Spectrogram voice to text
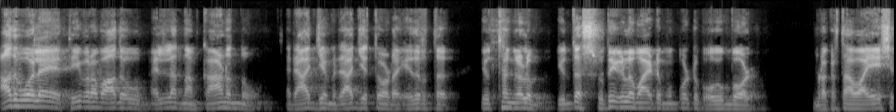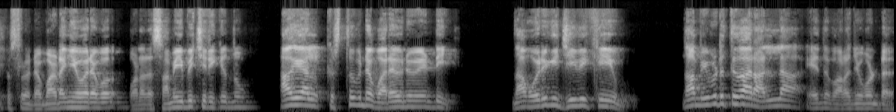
അതുപോലെ തീവ്രവാദവും എല്ലാം നാം കാണുന്നു. രാജ്യം രാജ്യത്തോട് എതിർത്ത് യുദ്ധങ്ങളും യുദ്ധശ്രുതികളുമായിട്ട് മുമ്പോട്ട് പോകുമ്പോൾ നമ്മുടെ കർത്താവായ യേശു ക്രിസ്തുവിന്റെ മടങ്ങിവരവ് വളരെ സമീപിച്ചിരിക്കുന്നു. ആകയാൽ ക്രിസ്തുവിന്റെ വരവിനു വേണ്ടി നാം ഒരുങ്ങി ജീവിക്കുകയും നാം ഇവിടുത്തുകാരല്ല എന്ന് പറഞ്ഞുകൊണ്ട്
